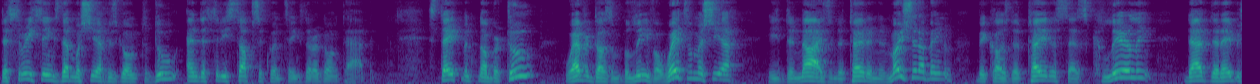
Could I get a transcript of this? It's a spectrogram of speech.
the three things that Mashiach is going to do and the three subsequent things that are going to happen. Statement number two, whoever doesn't believe or wait for Mashiach, he denies in the Torah and in Moshe Rabbeinu because the Torah says clearly that the Rebbe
